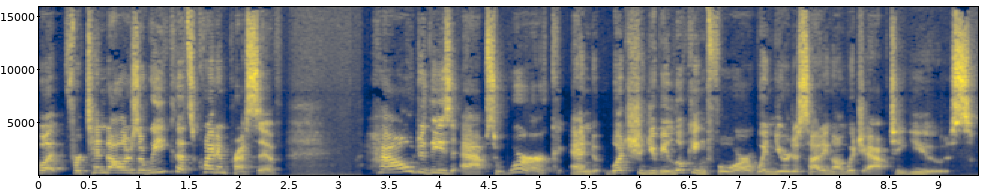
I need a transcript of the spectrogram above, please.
but for $10 a week, that's quite impressive. How do these apps work, and what should you be looking for when you're deciding on which app to use?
